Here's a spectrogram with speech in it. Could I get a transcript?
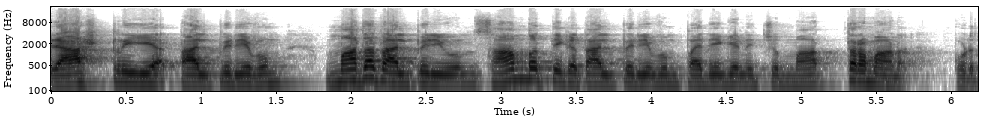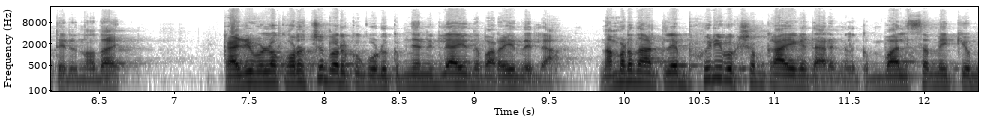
രാഷ്ട്രീയ താല്പര്യവും മത താല്പര്യവും സാമ്പത്തിക താല്പര്യവും പരിഗണിച്ചു മാത്രമാണ് കൊടുത്തിരുന്നത്. കഴിവുള്ള കുറച്ചു പേർക്ക് കൊടുക്കും ഞാൻ ഇല്ല എന്ന് പറയുന്നില്ല. നമ്മുടെ നാട്ടിലെ ഭൂരിപക്ഷം കായിക താരങ്ങൾക്കും വത്സമ്മയ്ക്കും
